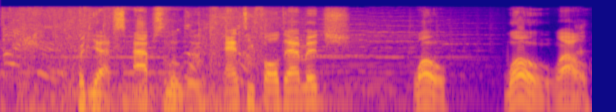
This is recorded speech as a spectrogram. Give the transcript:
Thunder! but yes, absolutely. Anti fall damage. Whoa. Whoa, wow.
